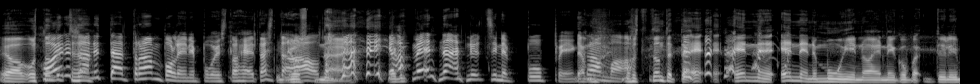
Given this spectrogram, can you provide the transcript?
joo, mutta hoidetaan nyt tämä trampoliinipuisto hei tästä Just alta. näin. ja mennään nyt sinne puppiin, Ja mu- on. Musta tuntuu, että e- e- ennen, ennen muinoin, niin kuin yli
